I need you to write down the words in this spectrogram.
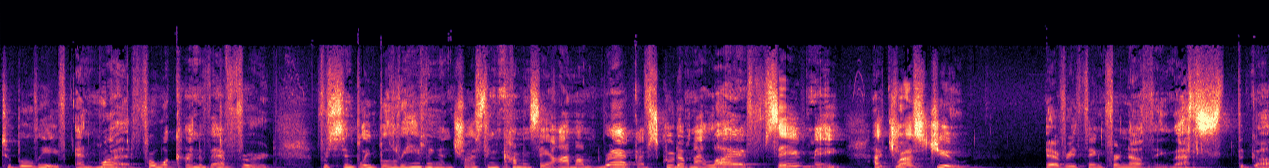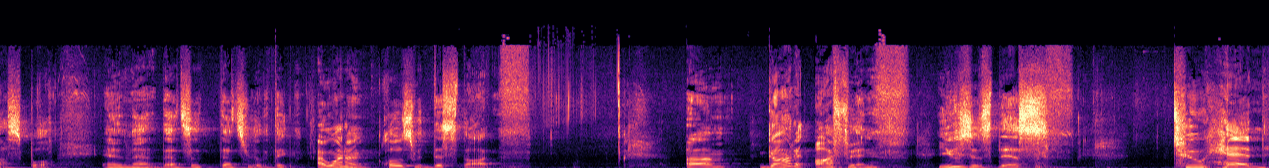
to believe. And what? For what kind of effort? For simply believing and trusting. Come and say, I'm a wreck. I've screwed up my life. Save me. I trust you. Everything for nothing. That's the gospel. And that, that's, a, that's really the thing. I want to close with this thought. Um, God often uses this two head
